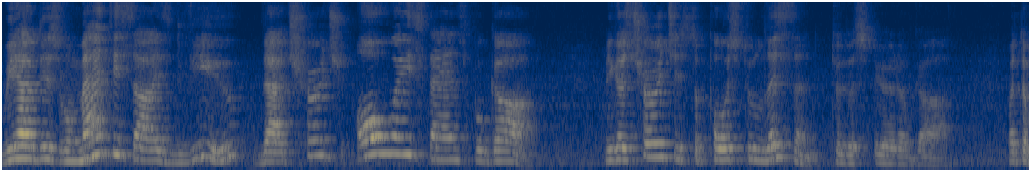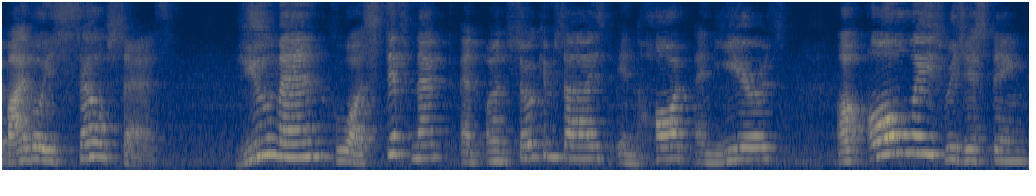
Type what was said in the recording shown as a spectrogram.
We have this romanticized view that church always stands for God because church is supposed to listen to the Spirit of God. But the Bible itself says, You men who are stiff necked and uncircumcised in heart and ears are always resisting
